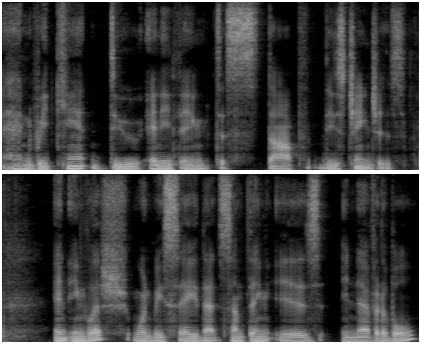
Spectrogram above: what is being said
and we can't do anything to stop these changes. In English, when we say that something is inevitable,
